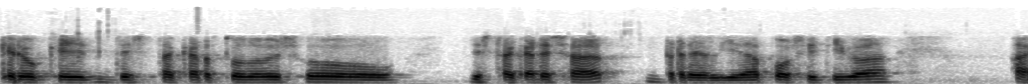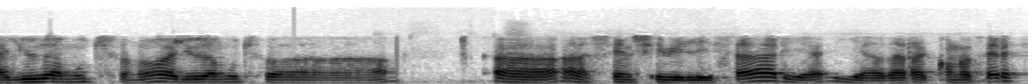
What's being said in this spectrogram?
creo que destacar todo eso, destacar esa realidad positiva ayuda mucho, ¿no? Ayuda mucho a, a, a sensibilizar y a, y a, dar a conocer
